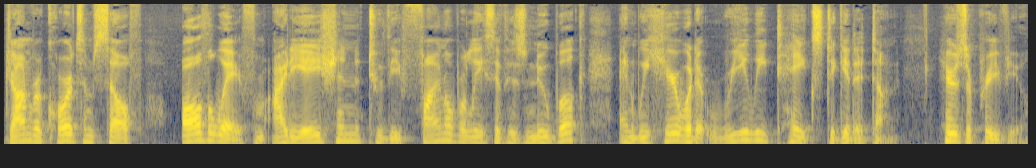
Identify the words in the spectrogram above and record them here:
John records himself all the way from ideation to the final release of his new book, and we hear what it really takes to get it done. Here's a preview.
